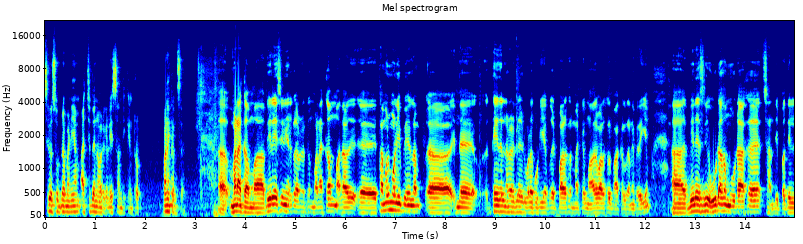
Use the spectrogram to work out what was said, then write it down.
சிவ சுப்பிரமணியம் அச்சுதன் அவர்களை சந்திக்கின்றோம். வணக்கம் சார் வணக்கம். வீரேசினியர்கள் அனைவருக்கும் வணக்கம். அதாவது தமிழ் மொழி இந்த தேர்தல் நடவடிக்கையில் ஈடுபடக்கூடிய வேட்பாளர்கள் மற்றும் ஆதரவாளர்கள் வாக்காளர்கள் அனைவரையும் வீரேசினி ஊடகம் ஊடாக சந்திப்பதில்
